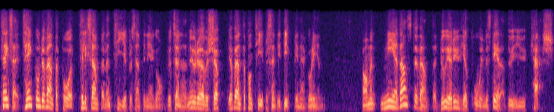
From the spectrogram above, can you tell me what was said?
Tänk, så här, tänk om du väntar på till exempel en 10 i nedgång. Du säger nu är det överköpt. Jag väntar på en 10 i dipp innan jag går in. Ja, men medans du väntar, då är du ju helt oinvesterad. Du är ju cash.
